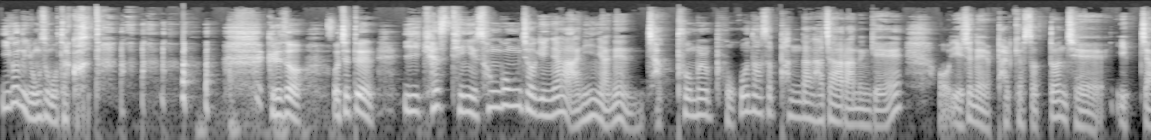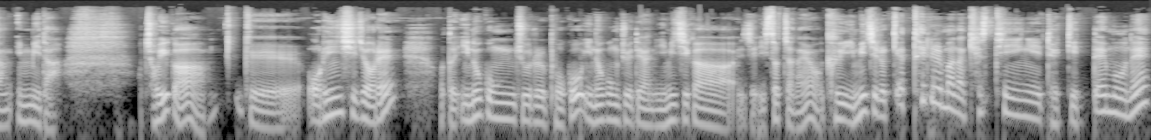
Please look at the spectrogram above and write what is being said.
이거는 용서 못할 것 같다. 그래서 어쨌든 이 캐스팅이 성공적이냐 아니냐는 작품을 보고 나서 판단하자라는 게 어, 예전에 밝혔었던 제 입장입니다. 저희가 그 어린 시절에 어떤 인어공주를 보고 인어공주에 대한 이미지가 이제 있었잖아요. 그 이미지를 깨트릴 만한 캐스팅이 됐기 때문에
